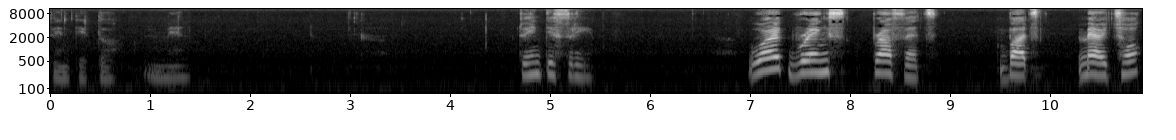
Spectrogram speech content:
22. Amen. 23. Work brings profit, but mere talk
